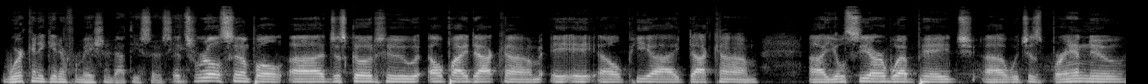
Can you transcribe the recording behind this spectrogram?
where can they get information about the association? It's real simple. Uh, just go to alpi.com, A-A-L-P-I.com. Uh, you'll see our webpage, uh, which is brand new,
